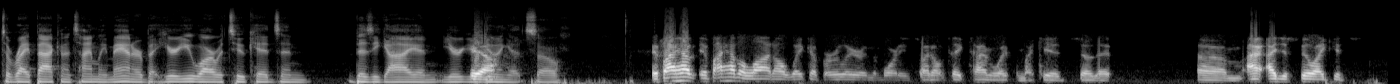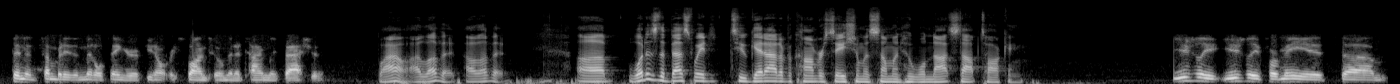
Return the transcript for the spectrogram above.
to write back in a timely manner. But here you are with two kids and busy guy, and you're you're yeah. doing it. So if I have if I have a lot, I'll wake up earlier in the morning so I don't take time away from my kids. So that um, I, I just feel like it's sending somebody the middle finger if you don't respond to them in a timely fashion. Wow, I love it. I love it. Uh, what is the best way to get out of a conversation with someone who will not stop talking? Usually, usually for me, it's um,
